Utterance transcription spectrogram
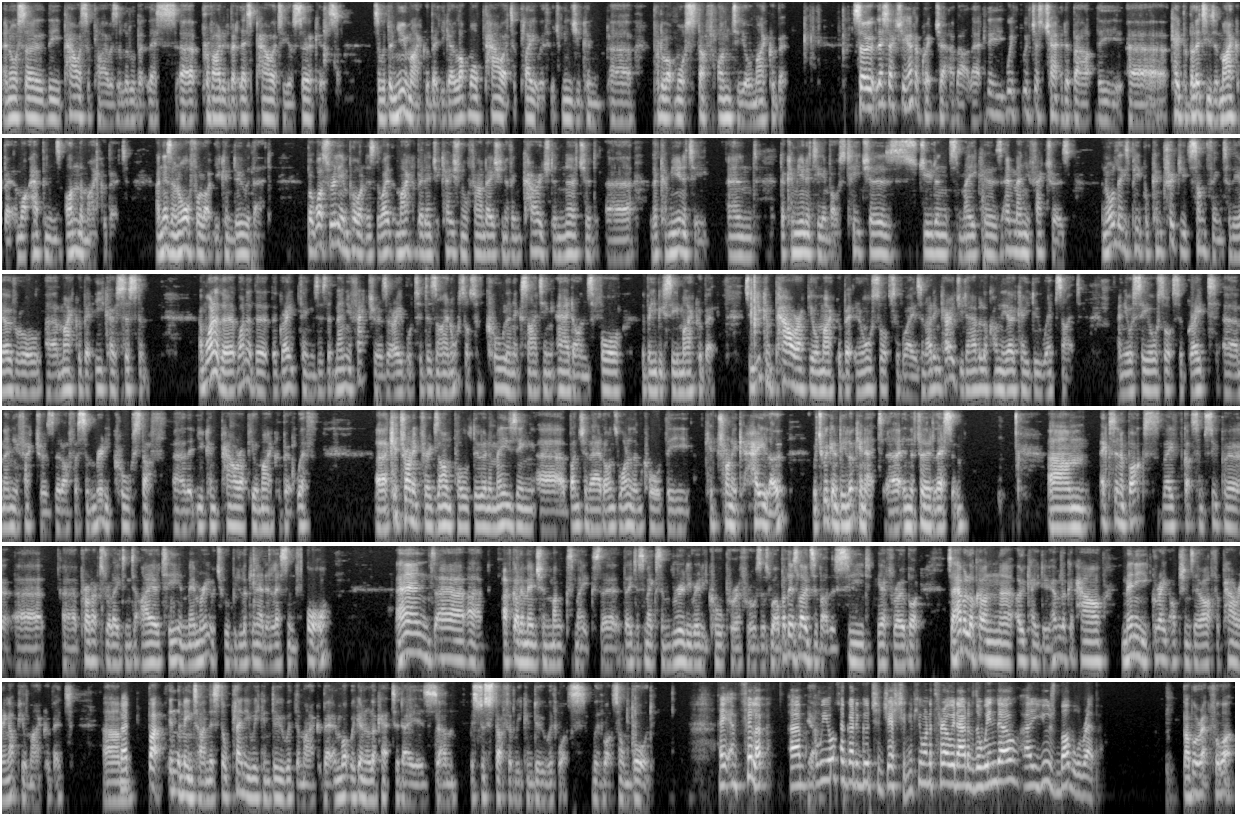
and also the power supply was a little bit less, uh, provided a bit less power to your circuits. So with the new microbit, you get a lot more power to play with, which means you can uh, put a lot more stuff onto your microbit. So let's actually have a quick chat about that. The, we've, we've just chatted about the uh, capabilities of microbit and what happens on the microbit. And there's an awful lot you can do with that. But what's really important is the way that Microbit Educational Foundation have encouraged and nurtured uh, the community. And the community involves teachers, students, makers, and manufacturers. And all these people contribute something to the overall uh, microbit ecosystem. And one of the one of the, the great things is that manufacturers are able to design all sorts of cool and exciting add-ons for the BBC microbit. So you can power up your microbit in all sorts of ways. And I'd encourage you to have a look on the OKdo website and you'll see all sorts of great uh, manufacturers that offer some really cool stuff uh, that you can power up your microbit with. Uh, Kitronik, for example, do an amazing uh, bunch of add-ons. One of them called the Kitronik Halo, which we're going to be looking at uh, in the third lesson. Um, XinaBox, they've got some super uh, products relating to IoT and memory, which we'll be looking at in lesson four. And uh, uh, I've got to mention Monks makes. Uh, they just make some really, really cool peripherals as well. But there's loads of others, Seeed, F Robot. So have a look on uh, OKdo. Have a look at how many great options there are for powering up your microbit. Um, but, but, in the meantime, there's still plenty we can do with the microbit. And what we're going to look at today is um, it's just stuff that we can do with what's with what's on board. Hey, and Philip, um, yeah. we also got a good suggestion. If you want to throw it out of the window, uh, use bubble wrap. Bubble wrap for what?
